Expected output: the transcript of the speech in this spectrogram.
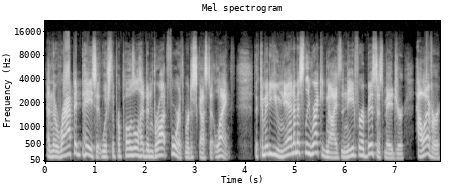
and the rapid pace at which the proposal had been brought forth were discussed at length. The committee unanimously recognized the need for a business major. However,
